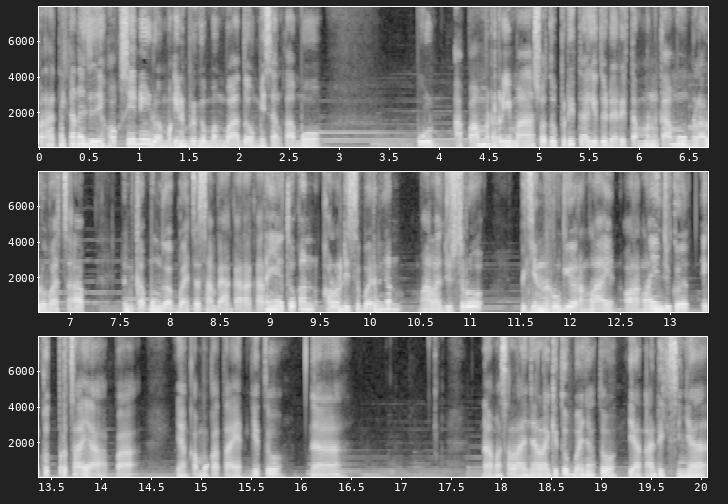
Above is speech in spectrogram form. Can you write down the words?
perhatikan aja sih hoax ini udah makin berkembang banget tuh. Misal kamu apa menerima suatu berita gitu dari teman kamu melalui WhatsApp dan kamu nggak baca sampai akar-akarnya itu kan kalau disebarin kan malah justru bikin rugi orang lain orang lain juga ikut percaya apa yang kamu katain gitu nah nah masalahnya lagi tuh banyak tuh yang adiksinya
